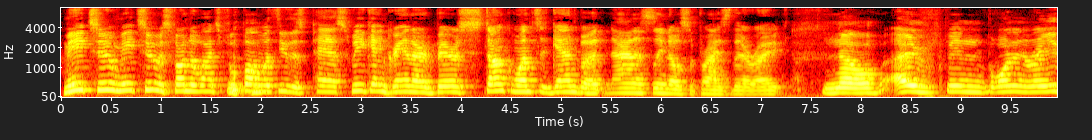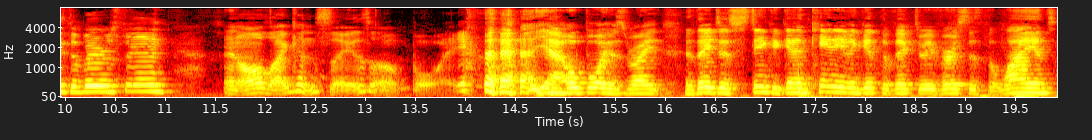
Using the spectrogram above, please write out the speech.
Me too, me too. It was fun to watch football with you this past weekend. Granted, our Bears stunk once again, but honestly, no surprise there, right? No, I've been born and raised a Bears fan, and all I can say is, oh boy. yeah, oh boy is right. They just stink again. Can't even get the victory versus the Lions.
